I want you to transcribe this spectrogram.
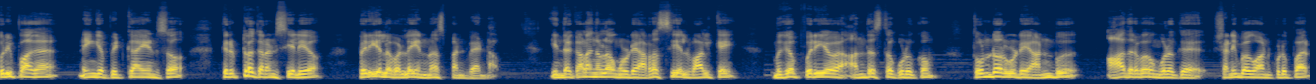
குறிப்பாக நீங்கள் பிட்காயின்ஸோ கிரிப்டோ கரன்சியிலையோ பெரிய லெவலில் இன்வெஸ்ட்மெண்ட் வேண்டாம். இந்த காலங்களில் உங்களுடைய அரசியல் வாழ்க்கை மிகப்பெரிய அந்தஸ்தை கொடுக்கும். தொண்டர்களுடைய அன்பு ஆதரவை உங்களுக்கு சனி பகவான் கொடுப்பார்.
